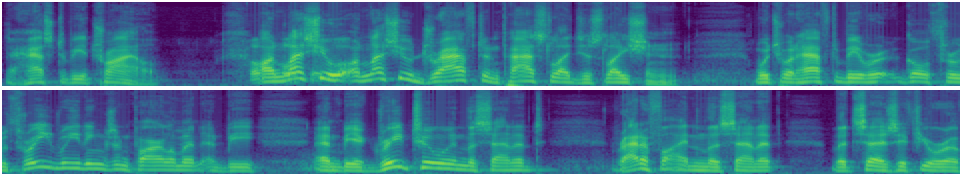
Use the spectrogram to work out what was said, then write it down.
There has to be a trial, unless okay, you well- unless you draft and pass legislation, which would have to be re- go through three readings in Parliament and be and be agreed to in the Senate, ratified in the Senate. That says if you're a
